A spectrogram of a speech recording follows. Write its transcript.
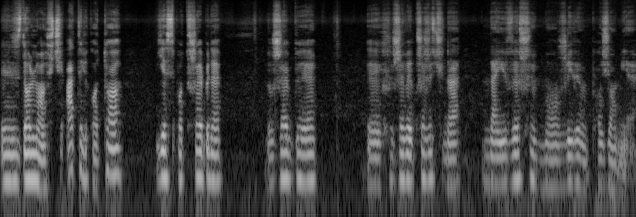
e, zdolności, a tylko to jest potrzebne, żeby, e, żeby przeżyć na najwyższym możliwym poziomie.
